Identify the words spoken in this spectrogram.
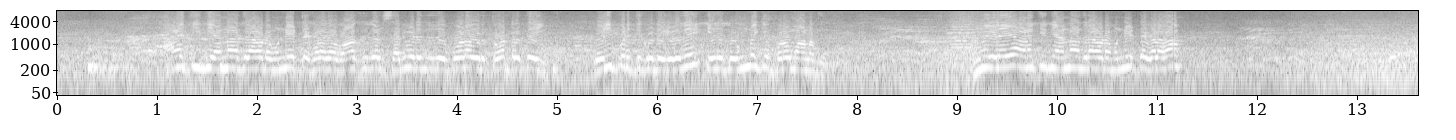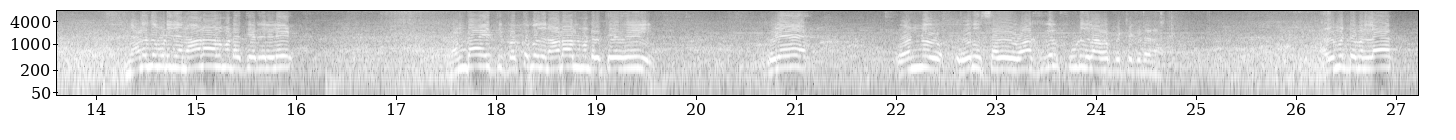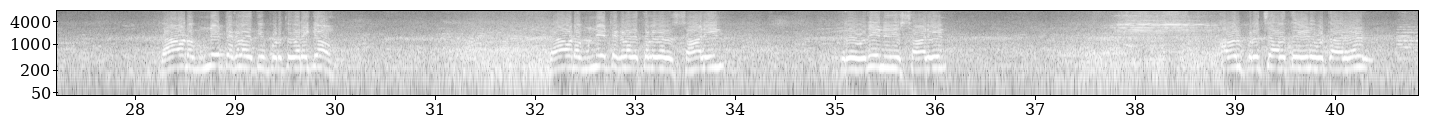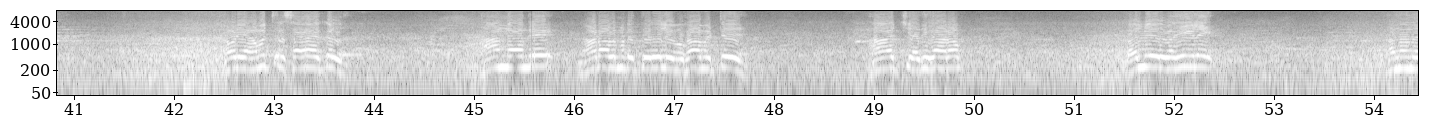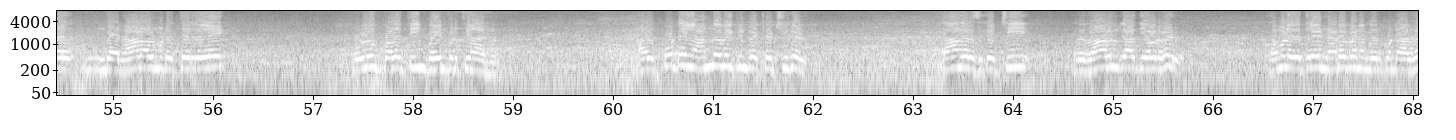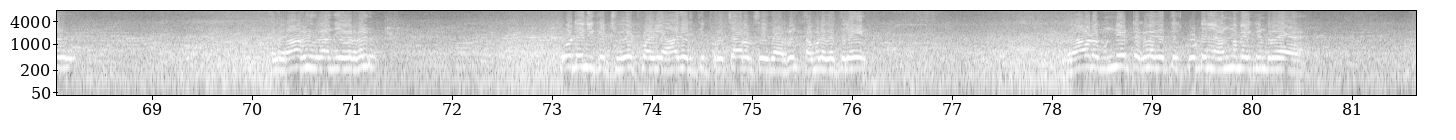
அனைத்து இந்திய அண்ணா திராவிட முன்னேற்ற கழக வாக்குகள் சரிவடைந்தது போல ஒரு தோற்றத்தை வெளிப்படுத்திக் கொண்டிருக்கிறது. இதுக்கு உண்மைக்கு புறமானது. உண்மையிலேயே அனைத்து இந்திய அண்ணா திராவிட முன்னேற்ற கழகம் நடந்து முடிந்த நாடாளுமன்ற தேர்தலிலே ரெண்டாயிரத்தி பத்தொன்பது நாடாளுமன்ற தேர்தலில் விட ஒன்று ஒரு சதவீத வாக்குகள் கூடுதலாக பெற்றுக்கின்றன அது மட்டுமல்ல திராவிட முன்னேற்ற கழகத்தை பொறுத்த வரைக்கும் திராவிட முன்னேற்ற கழக தலைவர் ஸ்டாலின் திரு. உதயநிதி ஸ்டாலின் அவர் பிரச்சாரத்தில் ஈடுபட்டார்கள். அவருடைய அமைச்சர் சகாக்கள் ஆங்காங்கே நாடாளுமன்ற தேர்தலில் முகாமிட்டு ஆட்சி அதிகாரம் பல்வேறு வகையிலே அந்தந்த இந்த நாடாளுமன்ற தேர்தலை முழு பலத்தையும் பயன்படுத்தினார்கள். அது கூட்டணியில் அங்க வைக்கின்ற கட்சிகள் காங்கிரஸ் கட்சி திரு ராகுல் காந்தி அவர்கள் தமிழகத்திலே நடைபயணம் மேற்கொண்டார்கள். திரு ராகுல் காந்தி அவர்கள் கூட்டணி கட்சி வேட்பாளர்களை ஆதரித்து பிரச்சாரம் செய்தார்கள். தமிழகத்திலே திராவிட முன்னேற்ற கழகத்தில் கூட்டணியில் அங்கம் வைக்கின்ற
